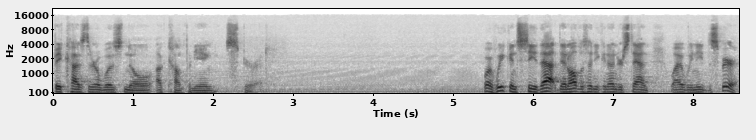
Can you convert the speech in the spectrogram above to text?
because there was no accompanying spirit. Well, if we can see that, then all of a sudden you can understand why we need the Spirit.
